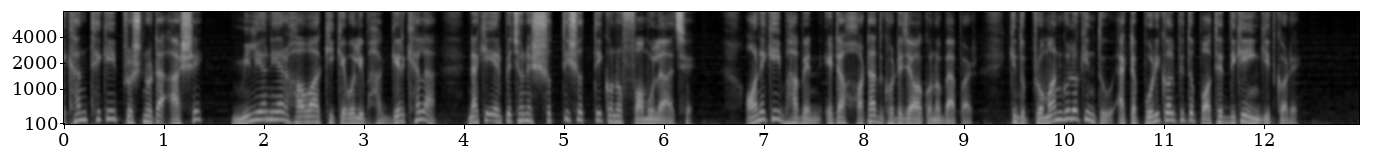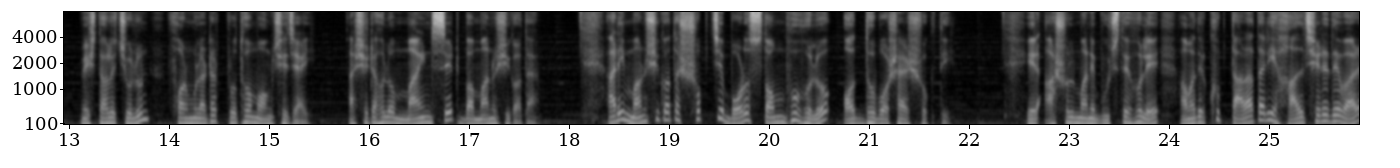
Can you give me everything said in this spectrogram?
এখান থেকেই প্রশ্নটা আসে, মিলিয়নিয়ার হওয়া কি কেবলই ভাগ্যের খেলা, নাকি এর পেছনে সত্যি সত্যি কোনো ফর্মুলা আছে? অনেকেই ভাবেন এটা হঠাৎ ঘটে যাওয়া কোনো ব্যাপার, কিন্তু প্রমাণগুলো কিন্তু একটা পরিকল্পিত পথের দিকে ইঙ্গিত করে। বেশ, তাহলে চলুন ফর্মুলাটার প্রথম অংশে যাই, আর সেটা হলো মাইন্ডসেট বা মানসিকতা। আর এই মানসিকতার সবচেয়ে বড় স্তম্ভ হলো অধ্যবসায়ের শক্তি। এর আসল মানে বুঝতে হলে আমাদের খুব তাড়াতাড়ি হাল ছেড়ে দেওয়ার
